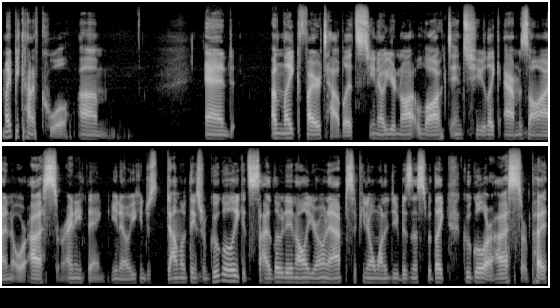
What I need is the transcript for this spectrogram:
might be kind of cool. Um, and unlike Fire tablets, you know, you're not locked into like Amazon or us or anything. You know, you can just download things from Google. You can sideload in all your own apps if you don't want to do business with like Google or us. Or but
